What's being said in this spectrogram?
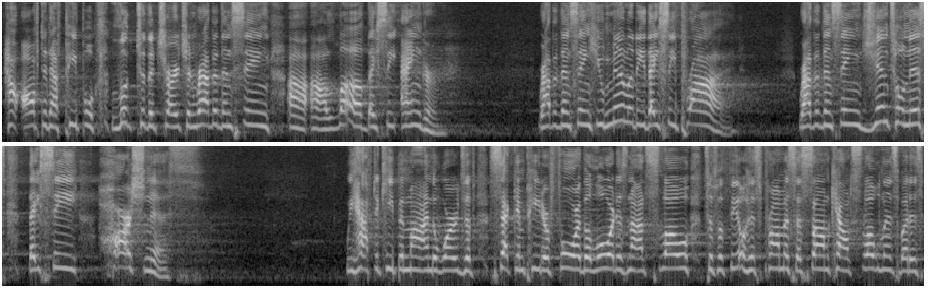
How often have people looked to the church and rather than seeing uh, uh, love, they see anger? Rather than seeing humility, they see pride. Rather than seeing gentleness, they see harshness. We have to keep in mind the words of 2 Peter 4 the Lord is not slow to fulfill his promise, as some count slowness, but is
